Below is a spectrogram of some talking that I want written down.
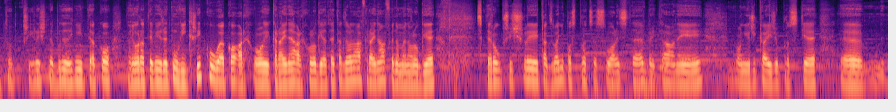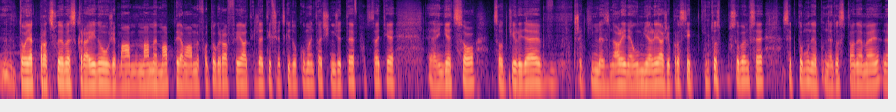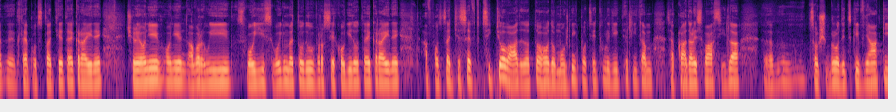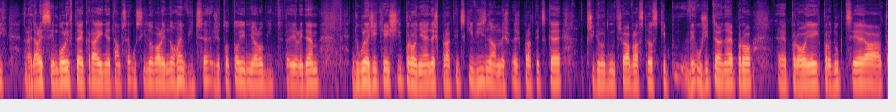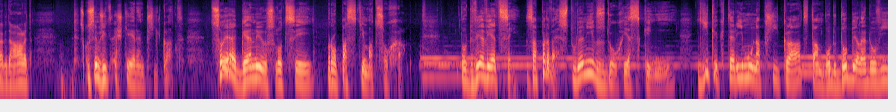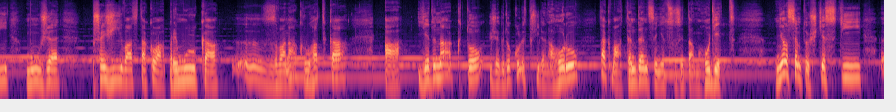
to příliš nebude znít jako pejorativně řeknu výkřiků, jako archeologie, krajinné archeologie, to je takzvaná krajinná fenomenologie, s kterou přišli takzvaní postprocesualisté v Británii. Oni říkají, že prostě eh, to, jak pracujeme s krajinou, že máme, máme mapy a máme fotografie a tyhle ty všechny dokumentační, že to je v podstatě eh, něco, co ti lidé předtím neznali, neuměli a že prostě tímto způsobem se, se k tomu nedostaneme, ne, k té podstatě té krajiny. Čili oni, oni navrhují svoji, svoji metodu, prostě chodit do té krajiny a v podstatě se vciťovat do toho, do možných pocitů lidí, kteří tam zakládali svá sídla, eh, což bylo vždycky v nějakých, hledali symboly v té krajině, tam se usídlovali mnohem více, že toto jim mělo být tedy lidem důležitější pro ně než praktický význam, než, než praktické přírodní třeba vlastnosti využitelné pro, eh, pro jejich produkci a tak dále. Zkusím říct ještě jeden příklad. Co je genius loci propasti Macocha? No dvě věci. Za prvé, studený vzduch jeskyní, díky kterému například tam od doby ledový může přežívat taková primulka zvaná kruhatka a jednak to, že kdokoliv přijde nahoru, tak má tendenci něco si tam hodit. Měl jsem to štěstí eh,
